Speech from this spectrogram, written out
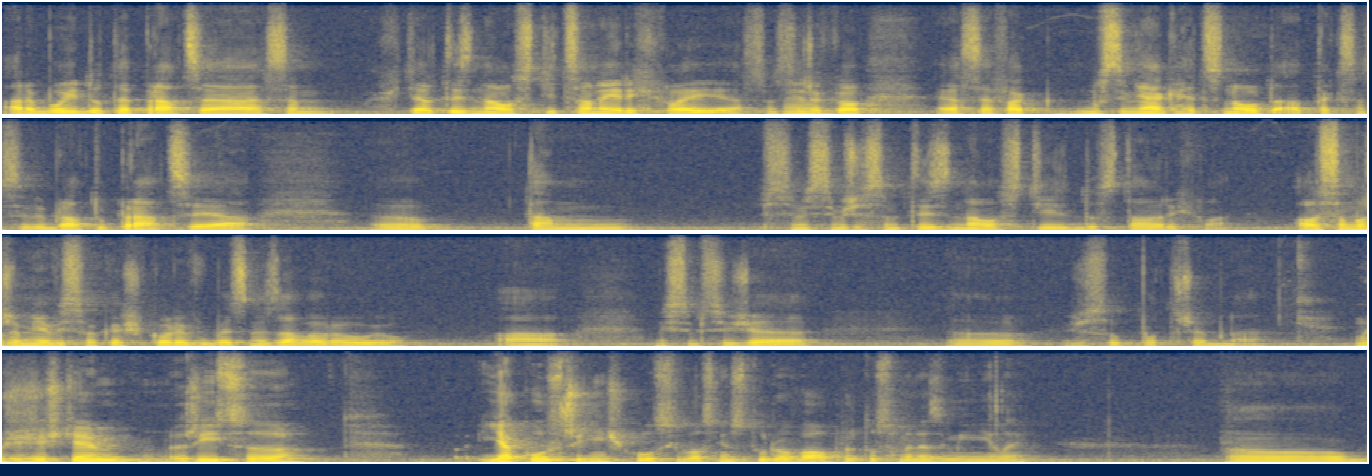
anebo jít do té práce a já jsem chtěl ty znalosti co nejrychleji. Já jsem si mm. řekl, já se fakt musím nějak hecnout a tak jsem si vybral tu práci a uh, tam si myslím, že jsem ty znalosti dostal rychle. Ale samozřejmě vysoké školy vůbec nezahoruju a myslím si, že, eh, že jsou potřebné. Můžeš ještě říct, eh, jakou střední školu si vlastně studoval, proto jsme nezmínili? Eh,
